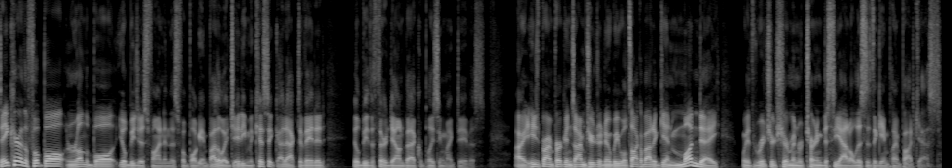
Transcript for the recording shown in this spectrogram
Take care of the football and run the ball. You'll be just fine in this football game. By the way, JD McKissic got activated. He'll be the third down back replacing Mike Davis. All right, he's Brian Perkins. I'm Judah Newby. We'll talk about it again Monday with Richard Sherman returning to Seattle. This is the Game Plan Podcast.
